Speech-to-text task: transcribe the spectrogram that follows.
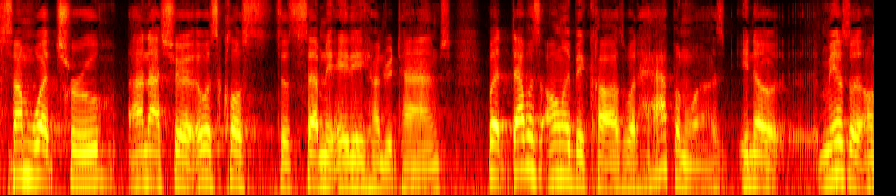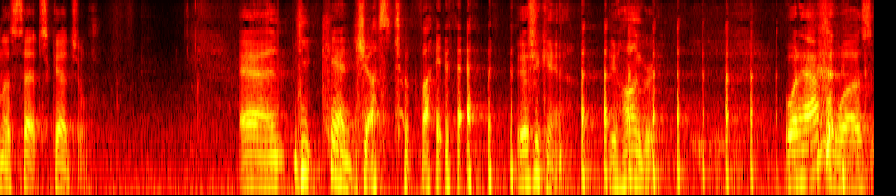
somewhat true. I'm not sure. It was close to 70, 80, 100 times. But that was only because what happened was, you know, meals are on a set schedule. And You can't justify that. Yes, you can. You're hungry. what happened was,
